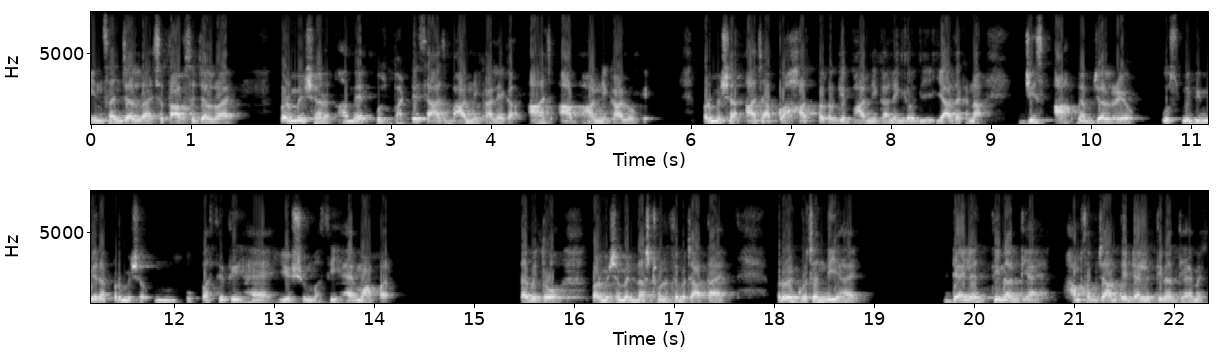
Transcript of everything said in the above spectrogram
इंसान जल रहा है शताब से जल रहा है। परमेश्वर हमें उस भट्टे से आज बाहर निकालेगा, आज आप बाहर निकालोगे। परमेश्वर आज आपको हाथ पकड़ के बाहर निकालेंगे, और याद रखना, जिस आग में आप जल रहे हो, उसमें भी मेरा परमेश्वर उपस्थिति है यीशु मसीह है वहाँ पर। तभी तो परमेश्वर में नष्ट होने से बचाता है। पर वचन दिया है डैलियन तीन अध्याय। हम सब जानते हैं डैनियल तीन अध्याय में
